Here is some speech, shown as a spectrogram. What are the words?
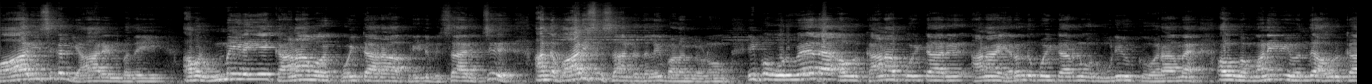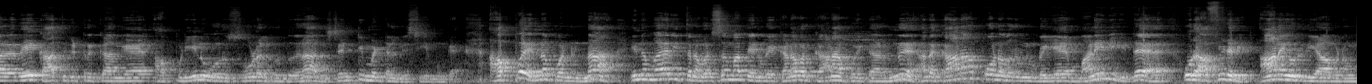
வாரிசுகள் யார் என்பதை அவர் உண்மையிலேயே காணாமல் போயிட்டாரா அப்படின்னு விசாரித்து அந்த வாரிசு சான்றிதழை வழங்கணும். இப்போ ஒருவேளை அவர் காணா போயிட்டாரு ஆனால் இறந்து போயிட்டாருன்னு ஒரு முடிவுக்கு வராமல் அவங்க மனைவி வந்து அவருக்காகவே காத்துக்கிட்டு இருக்காங்க அப்படின்னு ஒரு சூழல் இருந்ததுன்னா அது சென்டிமெண்டல் விஷயமுங்க. அப்போ என்ன பண்ணுன்னா இந்த மாதிரி இத்தனை வருஷமாக தன்னுடைய கணவர் காணா போயிட்டாருன்னு அந்த காணா அவர்களுடைய மனைவி கிட்ட ஒரு அஃபிடவிட் ஆணையுறுதி ஆவணம்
